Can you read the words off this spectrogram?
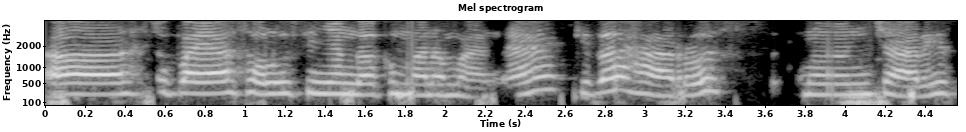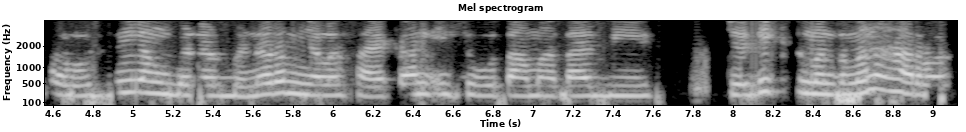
uh, supaya solusinya nggak ke mana-mana, kita harus mencari solusi yang benar-benar menyelesaikan isu utama tadi. Jadi teman-teman harus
